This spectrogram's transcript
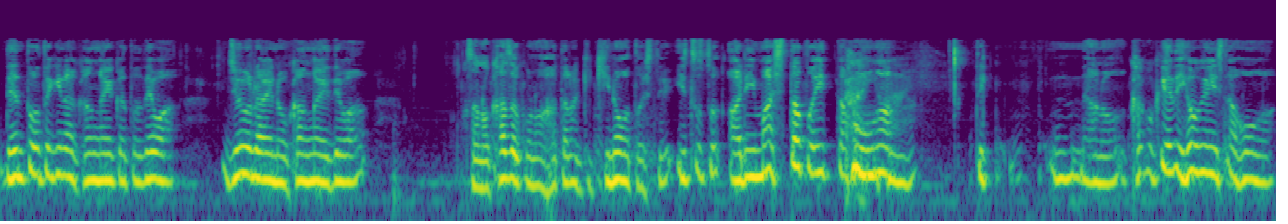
伝統的な考え方では、従来の考えでは、その家族の働き、機能として5つありましたと言った方が、はいはい、あの、過去形で表現した方が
